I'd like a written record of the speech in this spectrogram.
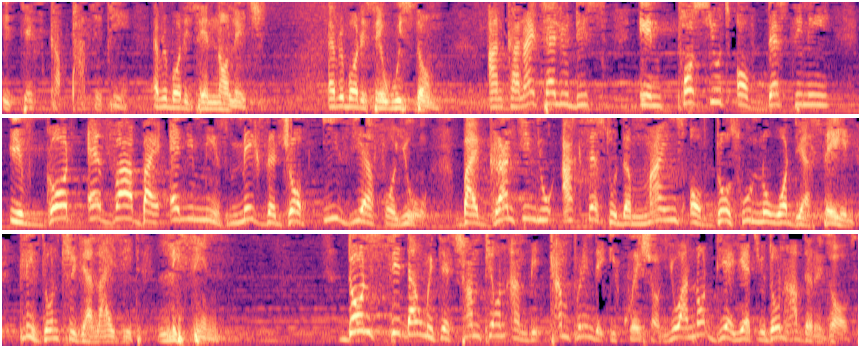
It takes capacity. Everybody say knowledge. Everybody say wisdom. And can I tell you this? In pursuit of destiny, if God ever by any means makes the job easier for you by granting you access to the minds of those who know what they are saying, please don't trivialize it. Listen. Don't sit down with a champion and be tampering the equation. You are not there yet. You don't have the results.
